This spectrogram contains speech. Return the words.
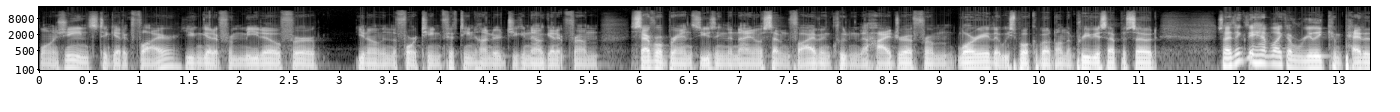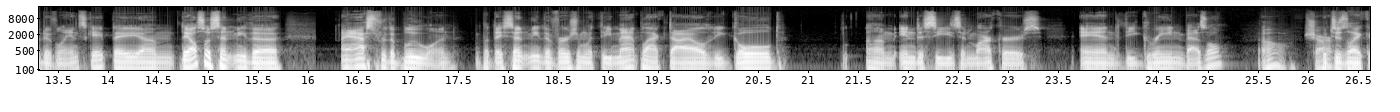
Longines to get a flyer. You can get it from Mido for you know in the 14 1500s. You can now get it from several brands using the 9075, including the Hydra from Lorier that we spoke about on the previous episode. So I think they have like a really competitive landscape. They um they also sent me the I asked for the blue one, but they sent me the version with the matte black dial, the gold um, indices and markers, and the green bezel Oh, sharp. which is like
